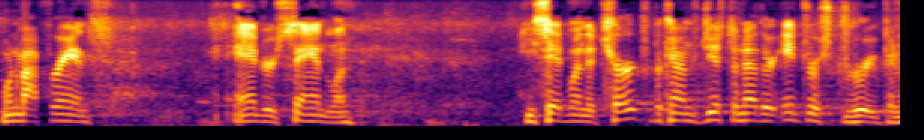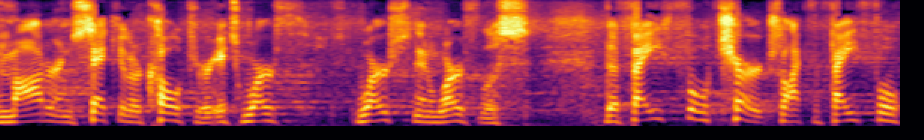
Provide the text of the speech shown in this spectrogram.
One of my friends, Andrew Sandlin, he said, when the church becomes just another interest group in modern secular culture, it's worth, worse than worthless. The faithful church, like the faithful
